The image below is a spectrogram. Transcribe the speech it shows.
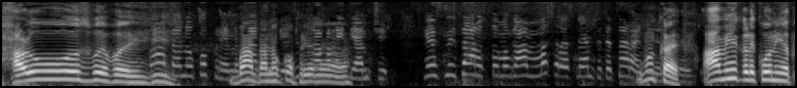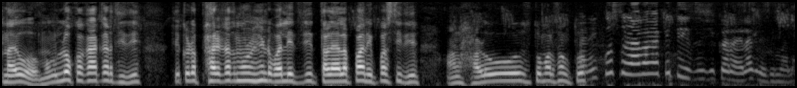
हळूच ब- ब- ही बांधानं कोपऱ्यानं बांधानं चारते. कोपऱ्यानं. तुला माहिती आमची. हेच नाही चारच तर मग आम मसराच नाही आमच्या त्या चारायला मग काय? आम्ही इकडे कोणी येत नाही हो. मग लोक काय करते ती? इकडे फारटात म्हणून हिंडवाली ती तळ्याला पाणी पसती ती. आणि हळूच तुम्हाला सांगतो आणि कुसळा बघा किती करायला लागली ती मला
